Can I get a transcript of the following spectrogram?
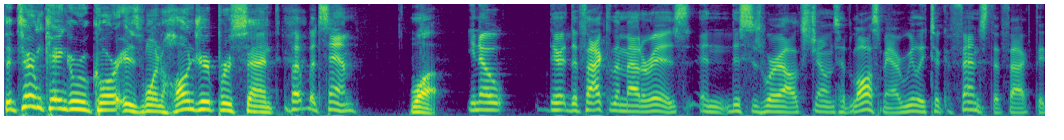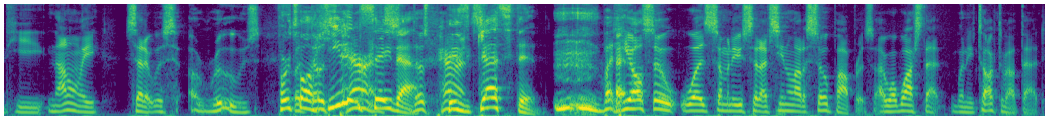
the term kangaroo court is one hundred percent. But but Sam, What? you know, there the fact of the matter is, and this is where Alex Jones had lost me. I really took offense to the fact that he not only said it was a ruse. First of all, he didn't say that. Those His parents, guest did. but he also was somebody who said, "I've seen a lot of soap operas." I watched that when he talked about that.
